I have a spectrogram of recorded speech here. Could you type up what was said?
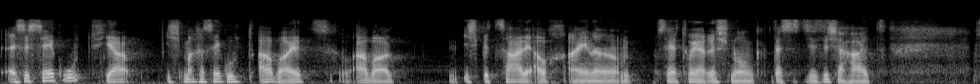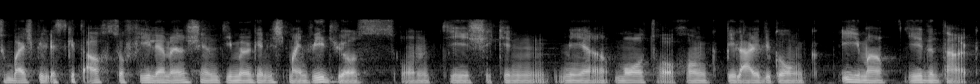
Es ist sehr gut, ja, ich mache sehr gut Arbeit, aber ich bezahle auch eine sehr teure Rechnung. Das ist die Sicherheit. Zum Beispiel, es gibt auch so viele Menschen, die mögen nicht meine Videos und die schicken mir Morddrohung, Beleidigung, immer, jeden Tag.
